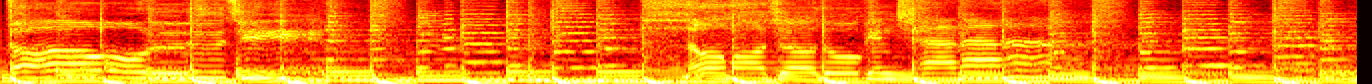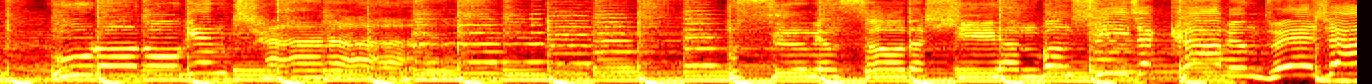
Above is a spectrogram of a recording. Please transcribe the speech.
떠오르지. 넘어져도 괜찮아. 울어도 괜찮아. 웃으면서 다시 한번 시작하면 되잖아.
